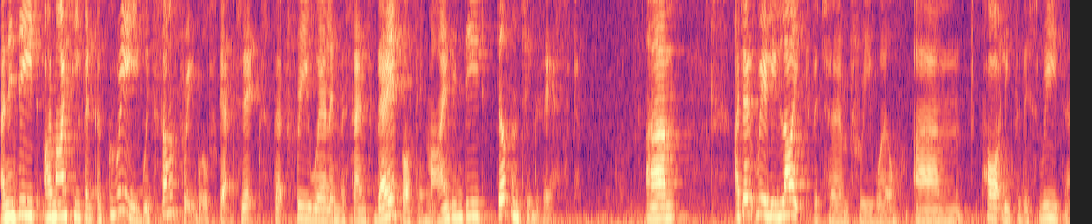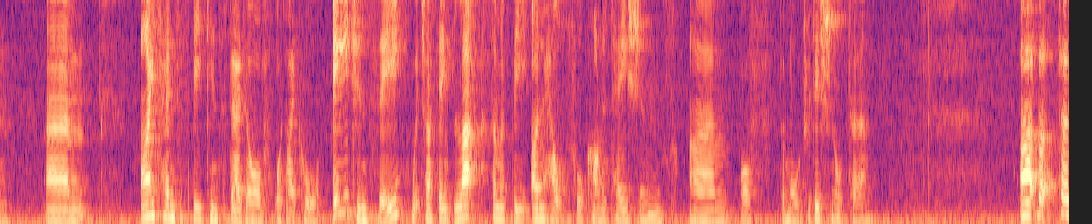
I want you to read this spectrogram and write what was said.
And indeed, I might even agree with some free will skeptics that free will, in the sense they've got in mind, indeed doesn't exist. Um, I don't really like the term free will, um, partly for this reason. Um, I tend to speak instead of what I call agency, which I think lacks some of the unhelpful connotations um, of the more traditional term. Uh, but for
